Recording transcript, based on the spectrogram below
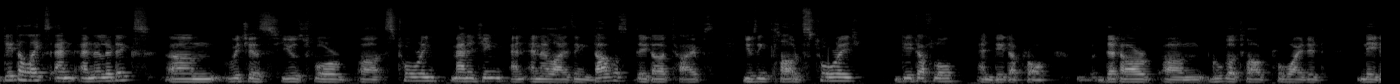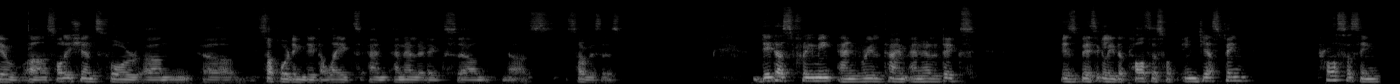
Data lakes and analytics, um, which is used for uh, storing, managing, and analyzing diverse data types using cloud storage, Dataflow, and Dataproc that are um, Google Cloud provided native uh, solutions for um, uh, supporting data lakes and analytics um, uh, services. Data streaming and real-time analytics is basically the process of ingesting, processing,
